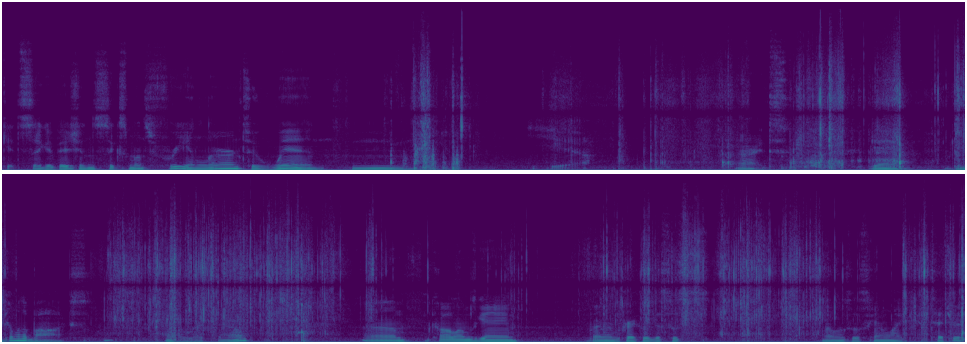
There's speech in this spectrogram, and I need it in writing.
Get Sega Vision six months free and learn to win. Hmm. Yeah. Alright. Game. Didn't come with a box. Um, columns game. If I remember correctly, this was. Oh, was this kind of like Tetris?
